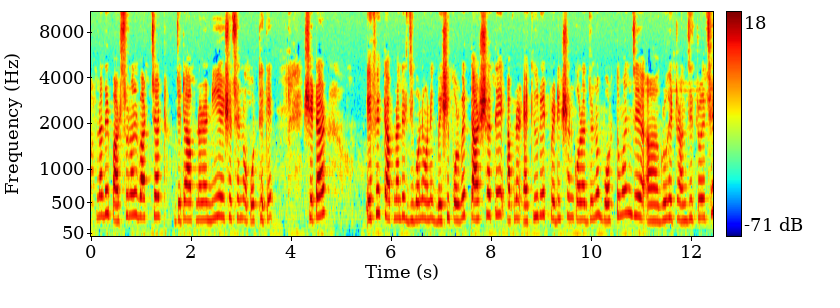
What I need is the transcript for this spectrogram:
আপনাদের পার্সোনাল বার্থ চার্ট যেটা আপনারা নিয়ে এসেছেন ওপর থেকে, সেটার এফেক্ট আপনাদের জীবনে অনেক বেশি পড়বে। তার সাথে আপনার অ্যাকিউরেট প্রেডিকশন করার জন্য বর্তমান যে গ্রহের ট্রানজিট রয়েছে,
